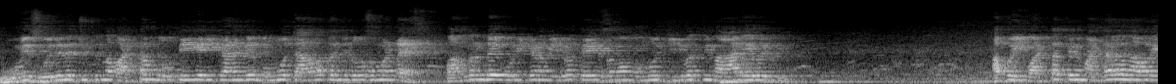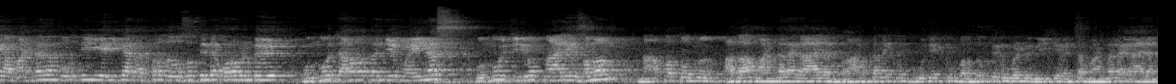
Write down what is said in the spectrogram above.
ഭൂമി സൂര്യനെ ചുറ്റുന്ന വട്ടം പൂർത്തീകരിക്കുകയാണെങ്കിൽ മുന്നൂറ്റി അറുപത്തഞ്ച് ദിവസം വേണ്ടേ? പന്ത്രണ്ട് കുടിക്കണം ഇരുപത്തേഴ് സമം മുന്നൂറ്റി ഇരുപത്തിനാലേ വരും. അപ്പൊ ഈ വട്ടത്തിന് മണ്ഡലം എന്നാ പറയാ? മണ്ഡലം പൂർത്തീകരിക്കാൻ എത്ര ദിവസത്തിന്റെ കുറവുണ്ട്? മുന്നൂറ്റി അറുപത്തഞ്ച് മൈനസ് മുന്നൂറ്റി ഇരുപത്തിനാല് സമം നാപ്പത്തൊന്ന്. അതാ മണ്ഡലകാലം. പ്രാർത്ഥനയ്ക്കും പൂജയ്ക്കും വ്രതത്തിനും വേണ്ടി നീക്കി വെച്ച മണ്ഡലകാലം.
